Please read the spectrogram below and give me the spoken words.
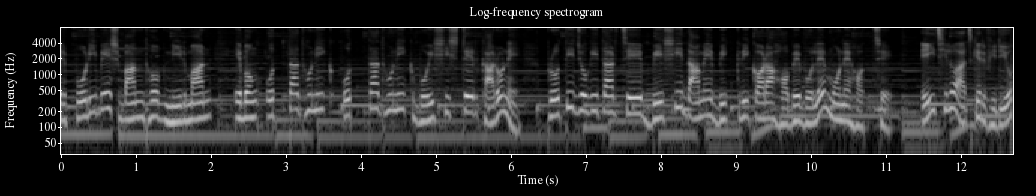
এর পরিবেশ বান্ধব নির্মাণ এবং অত্যাধুনিক অত্যাধুনিক বৈশিষ্ট্যের কারণে প্রতিযোগিতার চেয়ে বেশি দামে বিক্রি করা হবে বলে মনে হচ্ছে। এই ছিল আজকের ভিডিও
